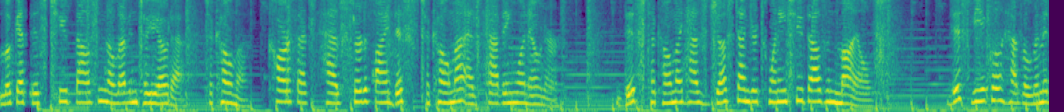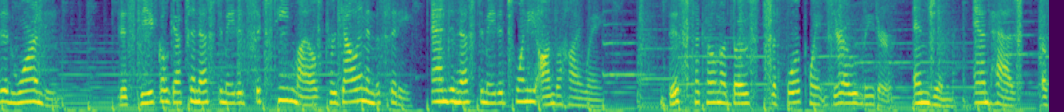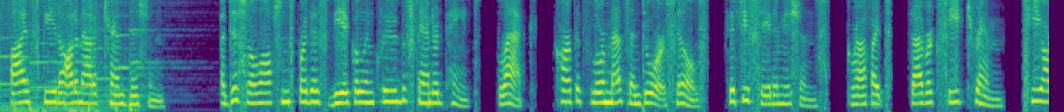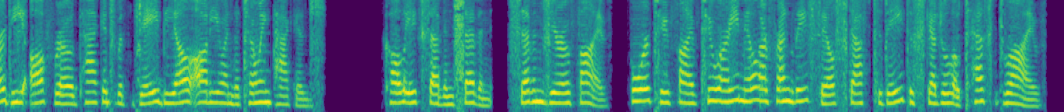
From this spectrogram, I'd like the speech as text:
Look at this 2011 Toyota Tacoma. Carfax has certified this Tacoma as having one owner. This Tacoma has just under 22,000 miles. This vehicle has a limited warranty. This vehicle gets an estimated 16 miles per gallon in the city, and an estimated 20 on the highway. This Tacoma boasts a 4.0-liter engine, and has a 5-speed automatic transmission. Additional options for this vehicle include the standard paint, black, carpet floor mats and door sills, 50 state emissions, graphite, fabric seat trim, TRD off-road package with JBL audio and the towing package. Call 877-705-4252 or email our friendly sales staff today to schedule a test drive.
